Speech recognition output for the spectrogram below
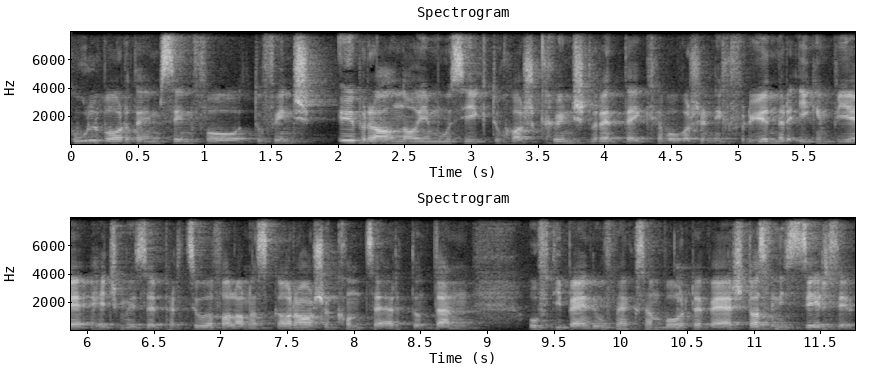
cool geworden im Sinne von, du findest überall neue Musik, du kannst Künstler entdecken, die wahrscheinlich früher irgendwie hättest müssen per Zufall an ein Garagenkonzert und dann auf die Band aufmerksam worden wärst. Das finde ich sehr, sehr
